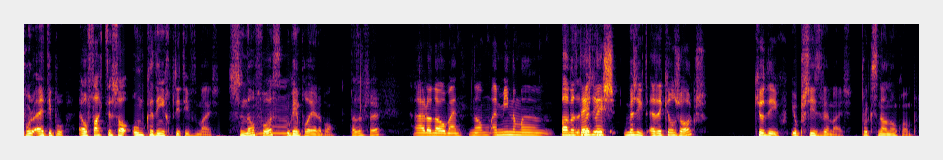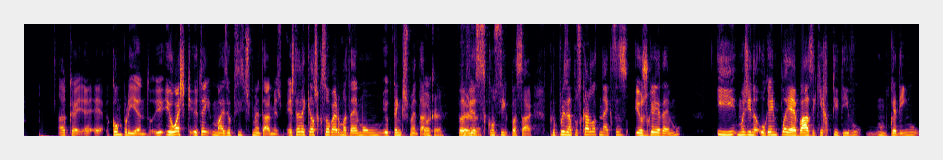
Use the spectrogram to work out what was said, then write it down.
Por, é tipo, é o facto de ser só um bocadinho repetitivo demais. Se não fosse, Hum. o gameplay era bom. Estás a perceber? I don't know, man. Não, a mim não me. Pá, mas, De- mas, digo, deixe- mas digo é daqueles jogos que eu digo, eu preciso ver mais, porque senão não compro. Ok, é- é, compreendo. Eu, eu acho que eu tenho mais, eu preciso experimentar mesmo. Este é daqueles que souber uma demo, eu tenho que experimentar Ok. para ver enough. se consigo passar. Porque, por exemplo, o Scarlet Nexus, eu joguei a demo e imagina, o gameplay é básico e repetitivo, um bocadinho,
